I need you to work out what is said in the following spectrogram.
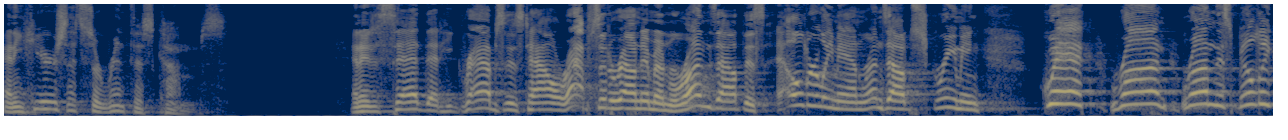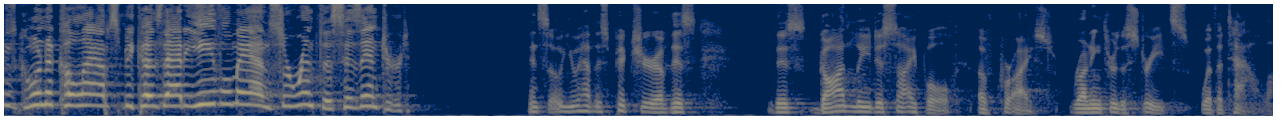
and he hears that Cerinthus comes. And it is said that he grabs his towel, wraps it around him, and runs out. This elderly man runs out screaming, Quick, run, run. This building is going to collapse because that evil man, Cerinthus, has entered. And so you have this picture of this this godly disciple of Christ running through the streets with a towel on.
